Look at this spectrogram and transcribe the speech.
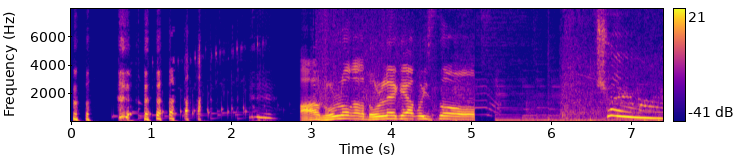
아, 롤러가 놀래게 하고 있어. 슝.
